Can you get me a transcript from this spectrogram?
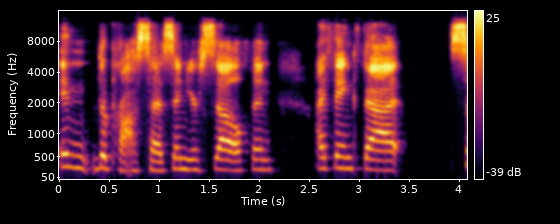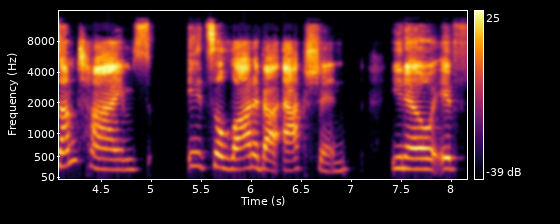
in the process and yourself. And I think that sometimes it's a lot about action. You know, if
